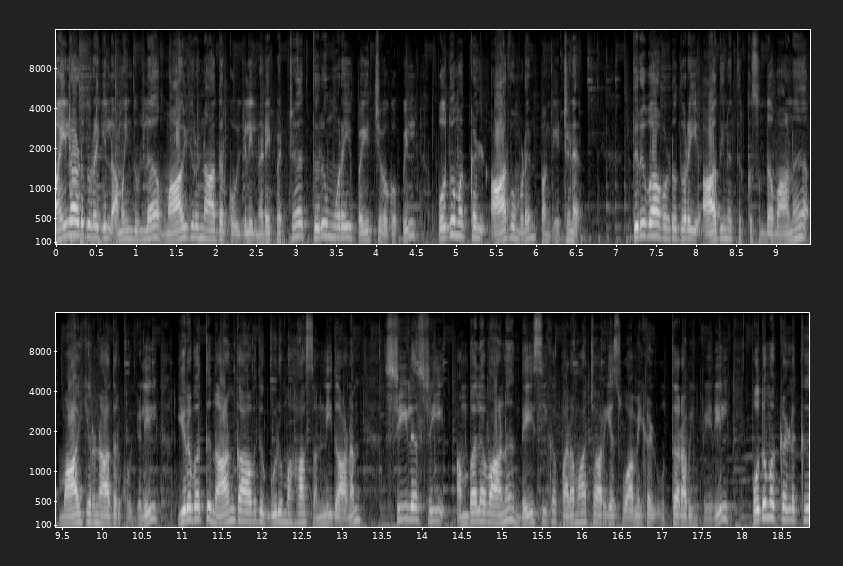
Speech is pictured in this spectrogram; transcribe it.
மயிலாடுதுறையில் அமைந்துள்ள மாயூரநாதர் கோயிலில் நடைபெற்ற திருமுறை பயிற்சி வகுப்பில் பொதுமக்கள் ஆர்வமுடன் பங்கேற்றனர். திருவாவடுதுறை ஆதீனத்திற்கு சொந்தமான மாயூரநாதர் கோயிலில் இருபத்து நான்காவது குருமகா சந்நிதானம் ஸ்ரீலஸ்ரீ அம்பலவான தேசிக பரமாச்சாரிய சுவாமிகள் உத்தரவின் பேரில் பொதுமக்களுக்கு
